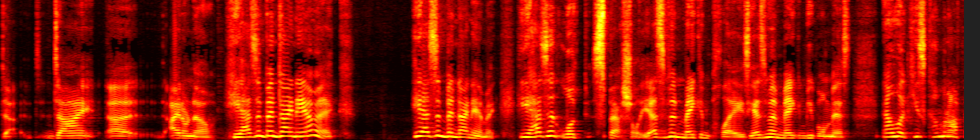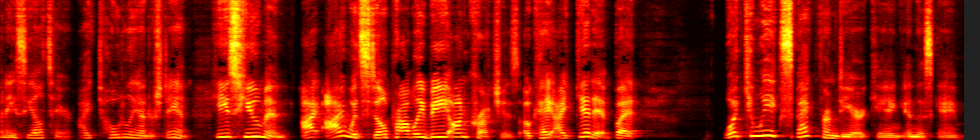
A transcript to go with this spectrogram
di, di, uh, I don't know. He hasn't been dynamic. He hasn't been dynamic. He hasn't looked special. He hasn't been making plays. He hasn't been making people miss. Now, look, he's coming off an ACL tear. I totally understand. He's human. I, I would still probably be on crutches. Okay, I get it. But what can we expect from D'Eriq King in this game?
